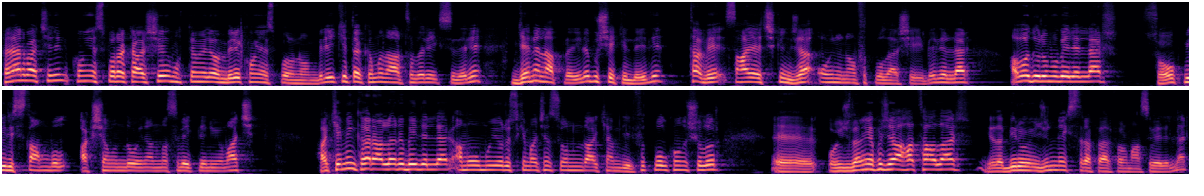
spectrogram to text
Fenerbahçe'nin Konyaspor'a karşı muhtemel 11'i Konyaspor'un 11'i. İki takımın artıları eksileri genel hatlarıyla bu şekildeydi. Tabi sahaya çıkınca oynanan futbol her şeyi belirler. Hava durumu belirler. Soğuk bir İstanbul akşamında oynanması bekleniyor maç. Hakemin kararları belirler ama umuyoruz ki maçın sonunda hakem değil futbol konuşulur. E, oyuncuların yapacağı hatalar ya da bir oyuncunun ekstra performansı belirler.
